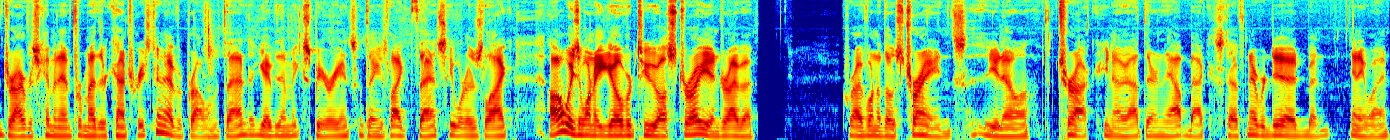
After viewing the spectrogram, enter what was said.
Drivers coming in from other countries didn't have a problem with that. I gave them experience and things like that, see what it was like. I always wanted to go over to Australia and drive a drive one of those trains, you know, truck, you know, out there in the outback and stuff. Never did, but anyway.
